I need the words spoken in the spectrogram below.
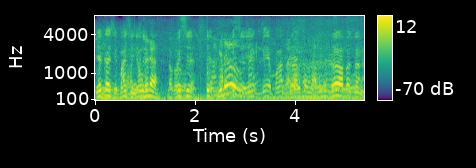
એકાશી બાસી નેવું પચીસ, એક બે પાંચ દસ ને દસ દસ ને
